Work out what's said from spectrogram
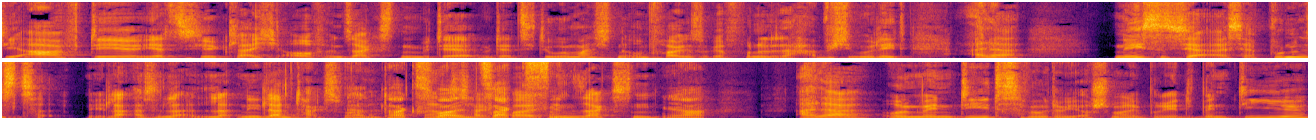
Die AfD jetzt hier gleich auf in Sachsen mit der, mit der CDU, in manchen Umfragen sogar vorne, da habe ich überlegt, Alter, nächstes Jahr ist ja Bundestag, also nee, Landtagswahl. Landtagswahl in Sachsen. in Sachsen. Ja. Alter, und wenn die, das haben wir glaube ich auch schon mal überredet, wenn die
